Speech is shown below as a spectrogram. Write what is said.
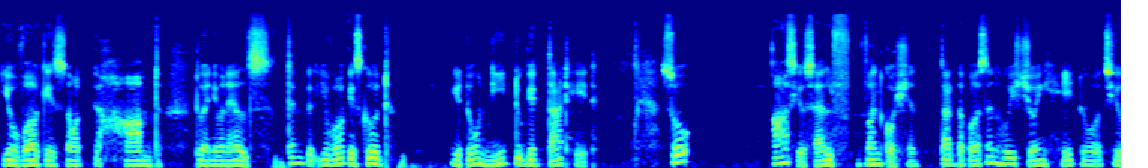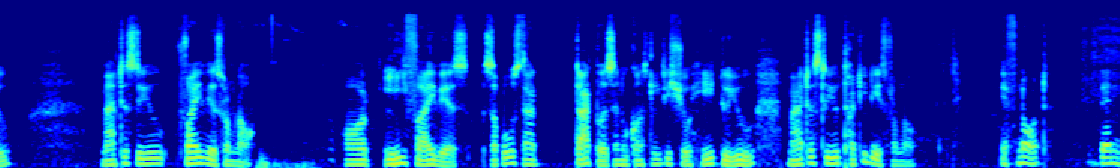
your work is not harmed to anyone else then your work is good. You don't need to get that hate. So ask yourself one question. That the person who is showing hate towards you matters to you 5 years from now or leave 5 years. Suppose that that person who constantly show hate to you matters to you 30 days from now. If not then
